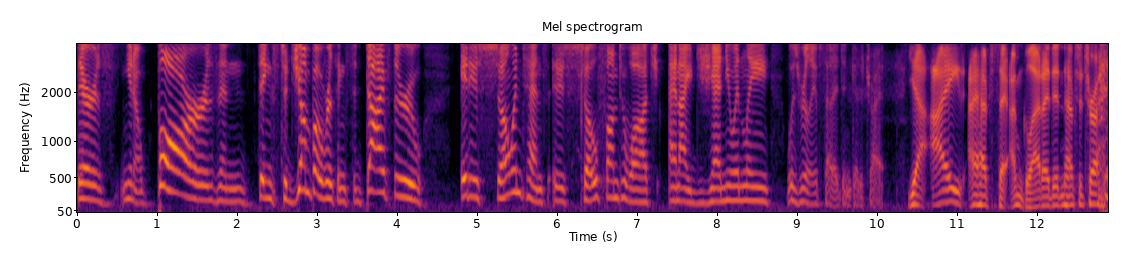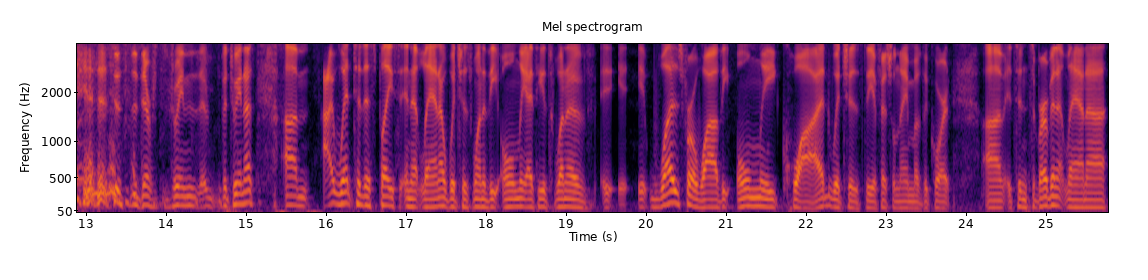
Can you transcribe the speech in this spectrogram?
There's you know bars and things to jump over, things to dive through. It is so intense. It is so fun to watch, and I genuinely was really upset I didn't get to try it. Yeah, I, I have to say I'm glad I didn't have to try it. this is the difference between between us. Um, I went to this place in Atlanta, which is one of the only. I think it's one of it, it was for a while the only quad, which is the official name of the court. Um, it's in suburban Atlanta.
